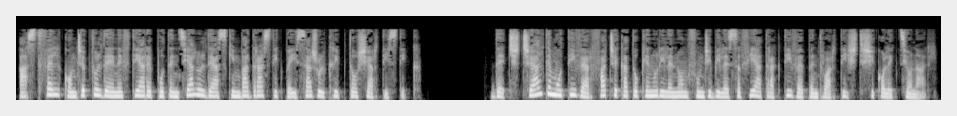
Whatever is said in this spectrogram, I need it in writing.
Astfel, conceptul de NFT are potențialul de a schimba drastic peisajul cripto și artistic. Deci, ce alte motive ar face ca tokenurile non-fungibile să fie atractive pentru artiști și colecționari?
